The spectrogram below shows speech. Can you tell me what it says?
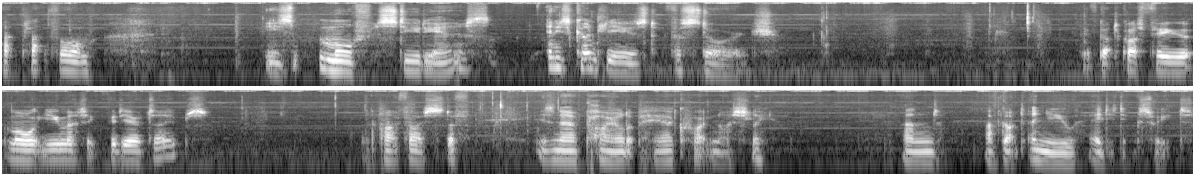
That platform is Morph Studios and is currently used for storage. We've got quite a few more U-matic videotapes. Hi-fi stuff is now piled up here quite nicely. And I've got a new editing suite.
